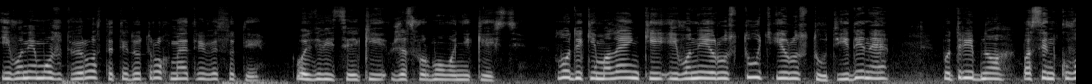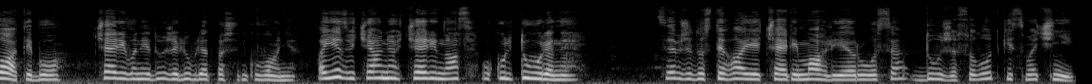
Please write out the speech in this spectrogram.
І вони можуть виростити до 3 метрів висоти. Ось дивіться, які вже сформовані кисті. Плодики маленькі, і вони ростуть і ростуть. Єдине, потрібно пасинкувати, бо чері вони дуже люблять пасинкування. А є, звичайно, чері в нас укультурене. Це вже достигає чері Маглія Роса, дуже солодкі, смачні.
